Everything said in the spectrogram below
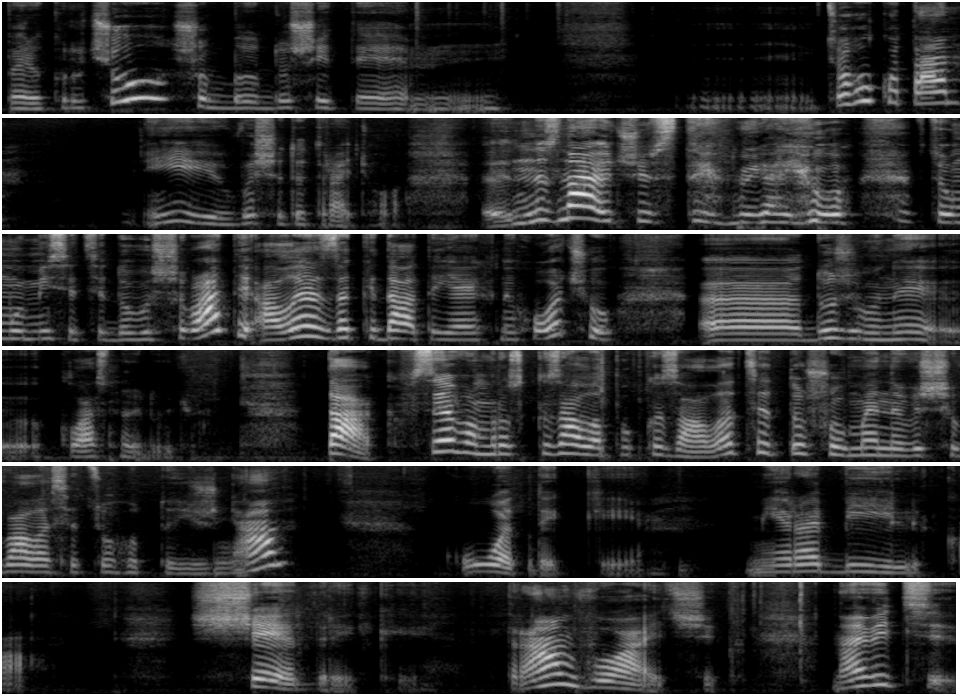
перекручу, щоб м, цього кота і вишити третього. Е, Не знаю, чи встигну я його в цьому місяці довишивати, але закидати я їх не хочу. Е, Дуже вони е, класно йдуть. Так, все вам розказала, показала. Це те, що в мене вишивалося цього тижня. Котики, мірабілька, щедрики, трамвайчик. Навіть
